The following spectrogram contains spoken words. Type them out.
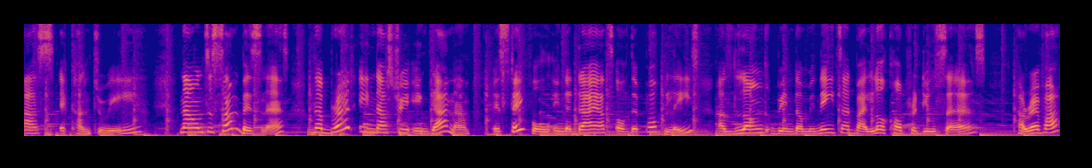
as a country. Now, to some business, the bread industry in Ghana, a staple in the diets of the populace, has long been dominated by local producers. However,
